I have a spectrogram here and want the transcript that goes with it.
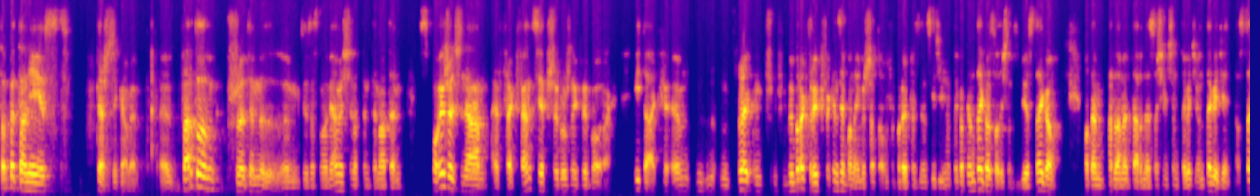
to pytanie jest też ciekawe. E, warto przy tym, gdy zastanawiamy się nad tym tematem, spojrzeć na frekwencję przy różnych wyborach. I tak, w wyborach, których frekwencja była najwyższa, to wybory prezydenckie 95 z 2020, potem parlamentarne z 89 19,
